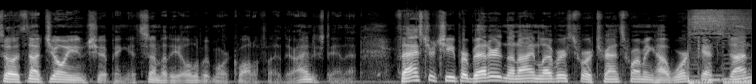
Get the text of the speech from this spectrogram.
So it's not Joey in shipping. It's somebody a little bit more qualified there. I understand that. Faster, cheaper, better. The nine levers for transforming how work gets done.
